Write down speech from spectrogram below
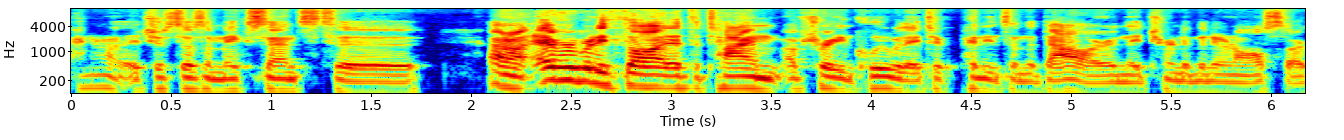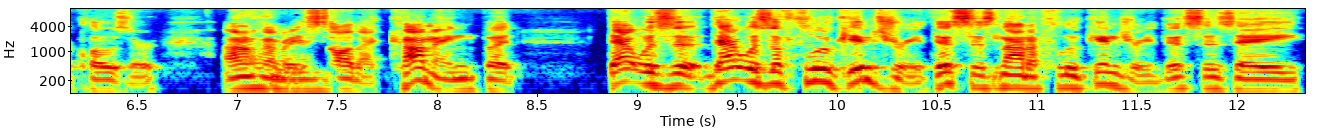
I don't know. It just doesn't make sense to. I don't know. Everybody thought at the time of trading Kluber they took pennies on the dollar and they turned him into an all star closer. I don't know if anybody saw that coming, but that was a that was a fluke injury. This is not a fluke injury. This is a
